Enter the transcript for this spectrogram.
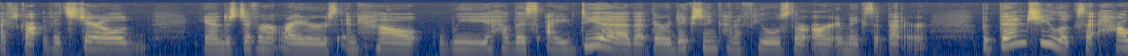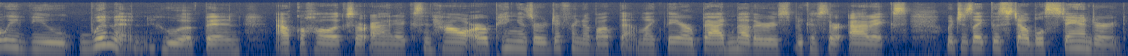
F. Scott Fitzgerald and just different writers and how we have this idea that their addiction kind of fuels their art and makes it better. But then she looks at how we view women who have been alcoholics or addicts and how our opinions are different about them. Like they are bad mothers because they're addicts, which is like this double standard.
